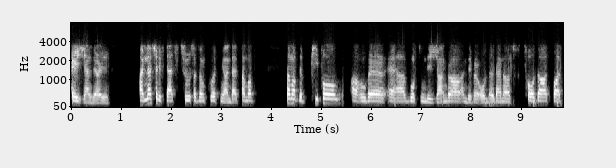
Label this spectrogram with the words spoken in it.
Persian lyrics." I'm not sure if that's true, so don't quote me on that. Some of some of the people uh, who were uh, working in the genre and they were older than us told us, but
